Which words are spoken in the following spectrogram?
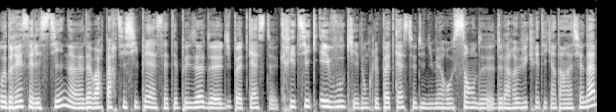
Audrey Célestine euh, d'avoir participé à cet épisode euh, du podcast Critique et vous, qui est donc le podcast du numéro 100 de, de la revue Critique internationale.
